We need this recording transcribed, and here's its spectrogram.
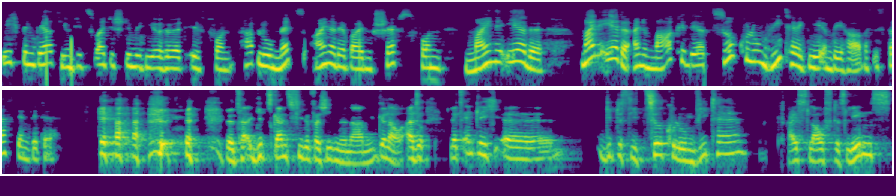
Ich bin Gerti und die zweite Stimme, die ihr hört, ist von Pablo Metz, einer der beiden Chefs von Meine Erde. Meine Erde, eine Marke der Circulum Vitae GmbH. Was ist das denn bitte? Ja, jetzt gibt es ganz viele verschiedene Namen. Genau. Also letztendlich äh, gibt es die Circulum Vitae, Kreislauf des Lebens.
